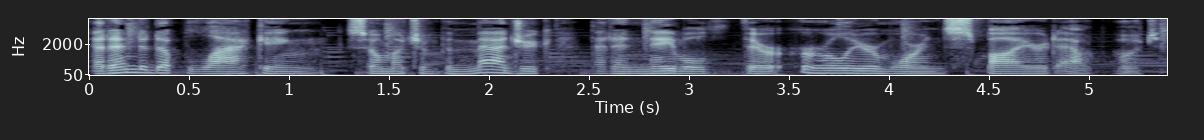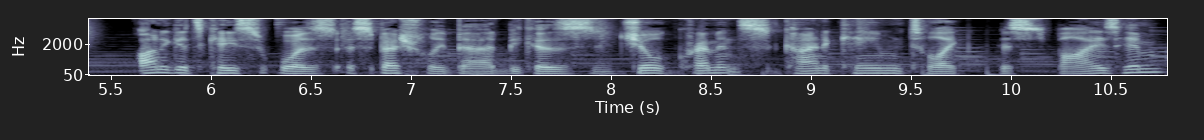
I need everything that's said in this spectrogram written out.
that ended up lacking so much of the magic that enabled their earlier, more inspired output. Vonnegut's case was especially bad because Jill Krementz kind of came to like despise him,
